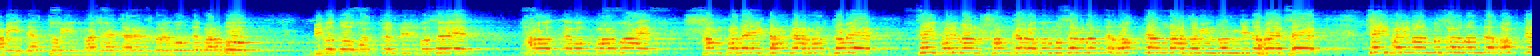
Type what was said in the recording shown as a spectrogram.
আমি দ্ব্যর্থহীন ভাষায় চ্যালেঞ্জ করে বলতে পারব, বিগত পাঁচচল্লিশ বছরে ভারত এবং বর্মায় সাম্প্রদায়িক দাঙ্গার মাধ্যমে সেই পরিমাণ সংখ্যালঘু মুসলমানদের রক্তে আল্লাহ জমিন রঞ্জিত হয়েছে সেই পরিমাণ মুসলমানদের রক্তে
